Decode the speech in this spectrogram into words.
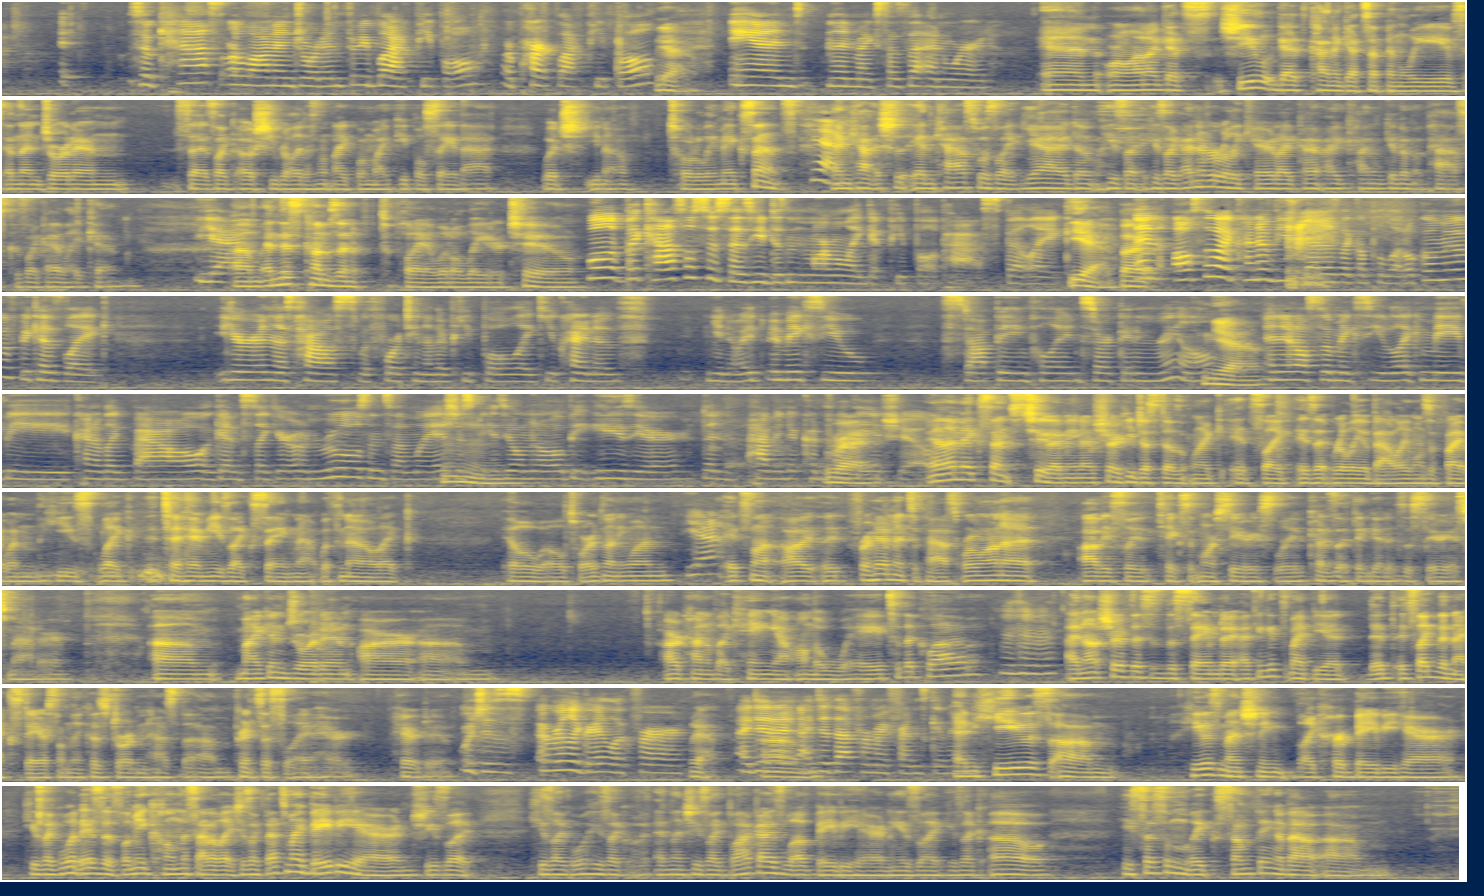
So Cass, Orlana, and Jordan, three black people, or part black people. yeah. And then Mike says the N word. And Orlana gets she gets kind of gets up and leaves, and then Jordan says like, "Oh, she really doesn't like when white people say that," which you know totally makes sense. Yeah. And Cass and Cass was like, "Yeah, I don't." He's like, he's like, "I never really cared. Like, I, I kind of give him a pass because like I like him." Yeah. Um, and this comes into play a little later too. well, but Cass also says he doesn't normally give people a pass, but like. Yeah, but and also, I kind of view that as like a political move because like, you're in this house with 14 other people. Like you kind of, you know, it, it makes you stop being polite and start getting real. yeah, And it also makes you like maybe kind of like bow against like your own rules in some ways, just Mhm. because you'll know it'll be easier than having to confront right. the issue. And that makes sense too. I mean, I'm sure he just doesn't like. It's like, is it really a battle he wants to fight when he's like to him he's like saying that with no like ill will towards anyone. yeah. it's not for him it's a pass orlana obviously takes it more seriously because i think it is a serious matter um, mike and jordan are um, are kind of like hanging out on the way to the club. Hmm i'm not sure if this is the same day. I think it might be a it, it's like the next day or something because jordan has the um, princess leia hair hairdo. Which is a really great look for her. yeah I did it. Um, I did that for my friend's giving. and he was um he was mentioning like her baby hair. He's like what is this? Let me comb this out of light. She's like that's my baby hair. And she's like he's like well he's like what? and then she's like black guys love baby hair. And he's like he's like oh. He says some like something about um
